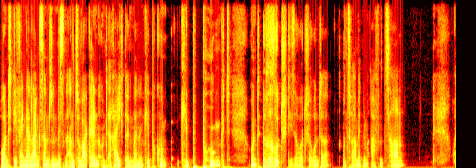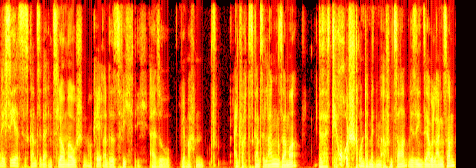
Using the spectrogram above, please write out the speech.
und die fängt dann langsam so ein bisschen an zu wackeln und erreicht irgendwann einen Kipp Kipppunkt und rutscht diese Rutsche runter. Und zwar mit einem Affenzahn. Und ich sehe jetzt das Ganze da in Slow Motion, okay? Und das ist wichtig. Also wir machen einfach das Ganze langsamer. Das heißt, die rutscht runter mit einem Affenzahn. Wir sehen sie aber langsam.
